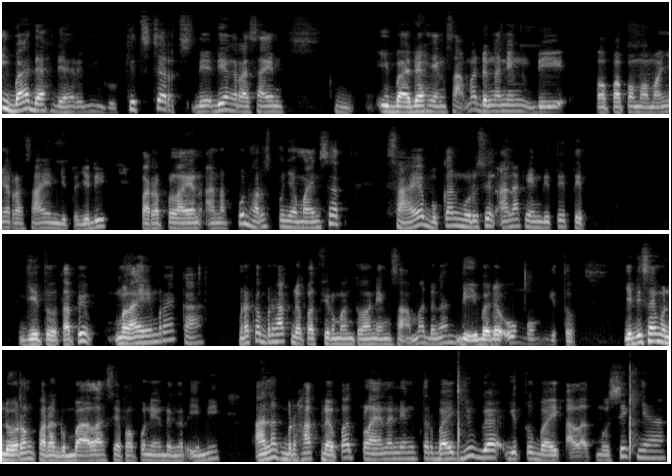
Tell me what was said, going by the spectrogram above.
ibadah di hari Minggu. Kids Church, dia dia ngerasain ibadah yang sama dengan yang di oh, papa mamanya rasain gitu. Jadi para pelayan anak pun harus punya mindset saya bukan ngurusin anak yang dititip gitu, tapi melayani mereka. Mereka berhak dapat firman Tuhan yang sama dengan di ibadah umum gitu. Jadi saya mendorong para gembala siapa pun yang dengar ini, anak berhak dapat pelayanan yang terbaik juga gitu, baik alat musiknya,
